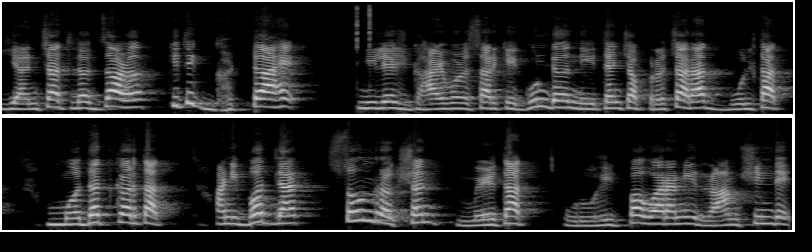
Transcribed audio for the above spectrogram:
यांच्यातलं जाळं किती घट्ट आहे. निलेश घायवळ सारखे गुंड नेत्यांच्या प्रचारात बोलतात मदत करतात आणि बदल्यात संरक्षण मिळतात. रोहित पवार आणि राम शिंदे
